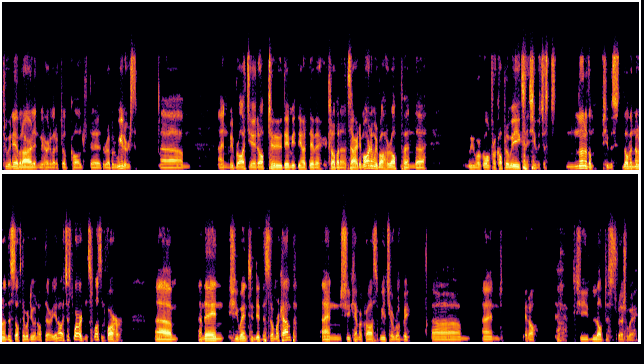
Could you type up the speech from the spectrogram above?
through Enable Ireland we heard about a club called the, the Rebel Wheelers, um, and we brought Jade up to they meet you know they have a club on a Saturday morning. We brought her up and uh, we were going for a couple of weeks, and she was just none of them. She was loving none of the stuff they were doing up there. You know, it just wasn't wasn't for her. Um, and then she went and did the summer camp, and she came across wheelchair rugby, um, and you know she loved it straight away.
